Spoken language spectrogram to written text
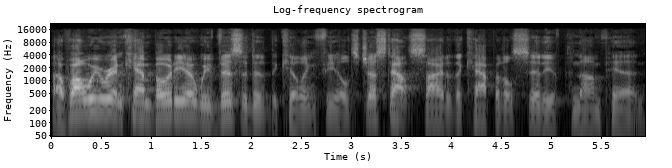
Uh, while we were in Cambodia, we visited the killing fields just outside of the capital city of Phnom Penh.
